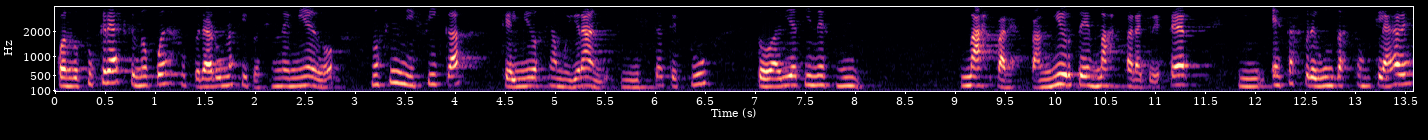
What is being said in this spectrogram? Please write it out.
Cuando tú creas que no puedes superar una situación de miedo, no significa que el miedo sea muy grande, significa que tú todavía tienes más para expandirte, más para crecer y estas preguntas son claves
